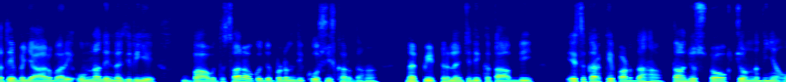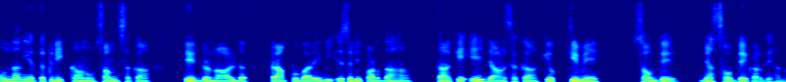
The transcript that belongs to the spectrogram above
ਅਤੇ ਬਾਜ਼ਾਰ ਬਾਰੇ ਉਹਨਾਂ ਦੇ ਨਜ਼ਰੀਏ ਬਾਬਤ ਸਾਰਾ ਕੁਝ ਪੜ੍ਹਨ ਦੀ ਕੋਸ਼ਿਸ਼ ਕਰਦਾ ਹਾਂ। ਮੈਂ ਪੀਟਰ ਲਿੰਚ ਦੀ ਕਿਤਾਬ ਵੀ ਇਸ ਕਰਕੇ ਪੜ੍ਹਦਾ ਹਾਂ ਤਾਂ ਜੋ ਸਟਾਕ ਚੁਣਨ ਦੀਆਂ ਉਹਨਾਂ ਦੀਆਂ ਤਕਨੀਕਾਂ ਨੂੰ ਸਮਝ ਸਕਾਂ ਤੇ ਡੋਨਾਲਡ ਟਰੰਪ ਬਾਰੇ ਵੀ ਇਸ ਲਈ ਪੜ੍ਹਦਾ ਹਾਂ ਤਾਂ ਕਿ ਇਹ ਜਾਣ ਸਕਾਂ ਕਿ ਉਹ ਕਿਵੇਂ ਸੌਦੇ ਜਾਂ ਸੌਦੇ ਕਰਦੇ ਹਨ।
